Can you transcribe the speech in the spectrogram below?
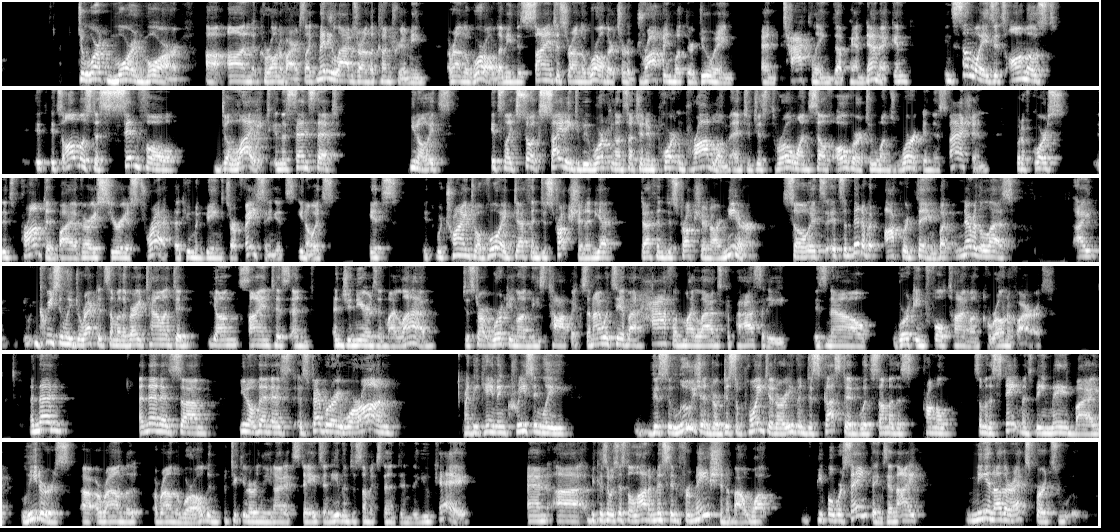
to work more and more uh, on coronavirus. Like many labs around the country, I mean, around the world. I mean, the scientists around the world are sort of dropping what they're doing and tackling the pandemic. And in some ways, it's almost it, it's almost a sinful delight in the sense that you know it's it's like so exciting to be working on such an important problem and to just throw oneself over to one's work in this fashion. But of course, it's prompted by a very serious threat that human beings are facing. It's you know it's it's it, we're trying to avoid death and destruction, and yet death and destruction are near. So it's it's a bit of an awkward thing, but nevertheless, I increasingly directed some of the very talented young scientists and engineers in my lab to start working on these topics. And I would say about half of my lab's capacity is now working full time on coronavirus. And then, and then as um, you know, then as as February wore on, I became increasingly disillusioned or disappointed or even disgusted with some of this some of the statements being made by leaders uh, around the around the world, in particular in the United States and even to some extent in the UK, and uh, because there was just a lot of misinformation about what people were saying things, and I, me and other experts,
